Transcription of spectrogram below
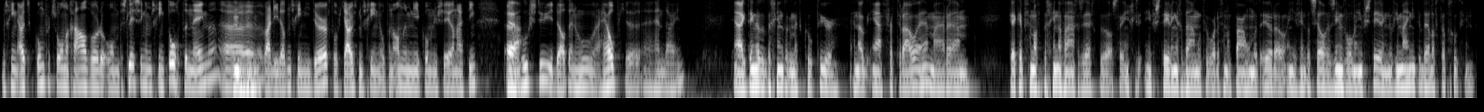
misschien uit de comfortzone gehaald worden om beslissingen misschien toch te nemen, mm -hmm. waar die dat misschien niet durft. Of juist misschien op een andere manier communiceren naar het team. Ja. Hoe stuur je dat en hoe helpt help je eh, hen daarin? Ja, ik denk dat het begint ook met cultuur en ook ja, vertrouwen. Hè? Maar um, kijk, ik heb vanaf het begin af aan gezegd, als er investeringen gedaan moeten worden van een paar honderd euro en je vindt dat zelf een zinvolle investering, dan hoef je mij niet te bellen of ik dat goed vind.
